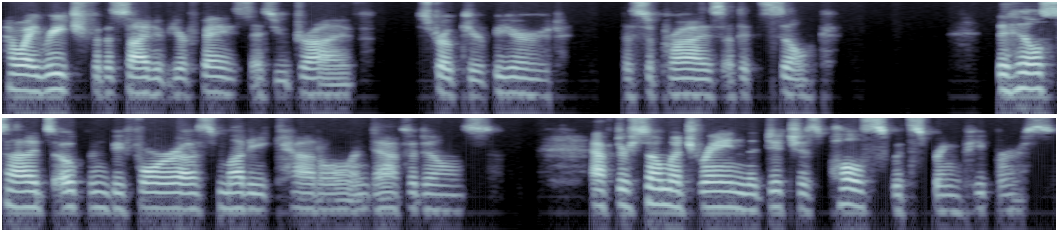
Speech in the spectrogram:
How I reach for the side of your face as you drive, stroke your beard, the surprise of its silk. The hillsides open before us, muddy cattle and daffodils. After so much rain, the ditches pulse with spring peepers.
